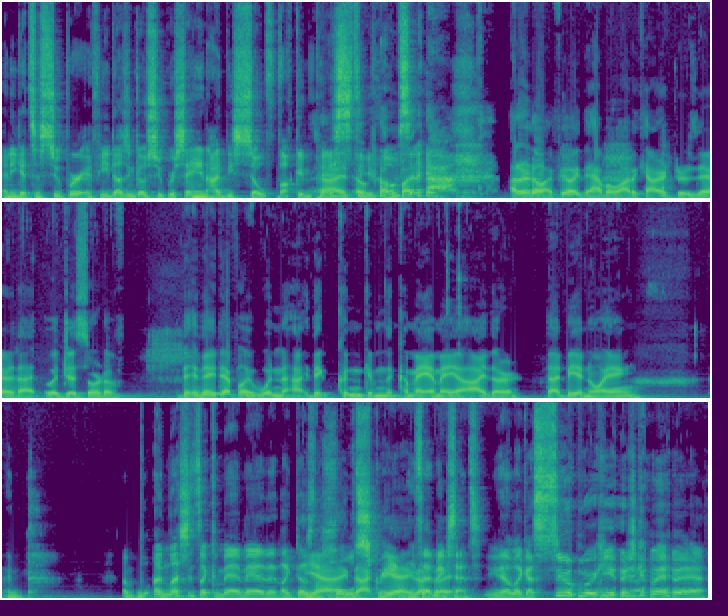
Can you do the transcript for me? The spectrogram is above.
and he gets a super if he doesn't go super saiyan i'd be so fucking pissed I- you know what i'm saying I don't know. I feel like they have a lot of characters there that would just sort of. They, they definitely wouldn't. I, they couldn't give him the Kamehameha either. That'd be annoying. Um, Unless it's a Kamehameha that like does Yeah, the whole exactly. screen, Yeah, if that makes sense. You know, like a super huge Kamehameha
